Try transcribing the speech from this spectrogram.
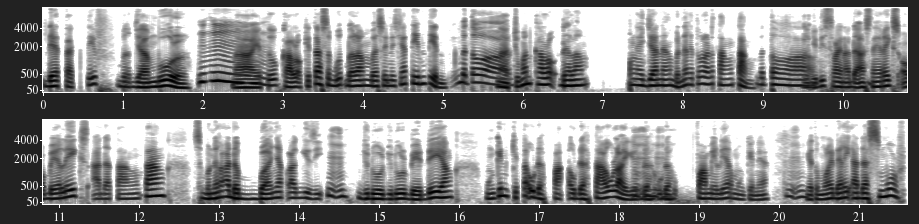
detektif berjambul. Mm-mm. Nah, itu kalau kita sebut dalam bahasa Indonesia Tintin. betul. Nah, cuman kalau dalam pengejaan yang benar itu ada Tang-Tang. betul. Nah, jadi selain ada Asterix, Obelix, ada Tang-Tang, sebenarnya ada banyak lagi sih Mm-mm. judul-judul BD yang mungkin kita udah pa- udah tahu lah ya, udah Mm-mm. udah familiar mungkin ya. Mm-mm. Gitu mulai dari ada Smurf,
